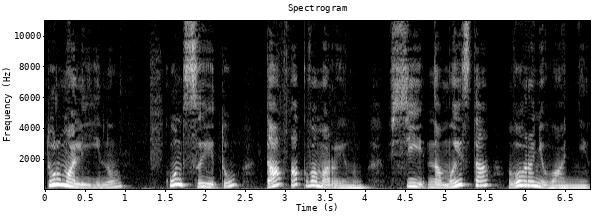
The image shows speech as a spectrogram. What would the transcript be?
турмаліну, кунциту та аквамарину. Всі намиста в огранюванні.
